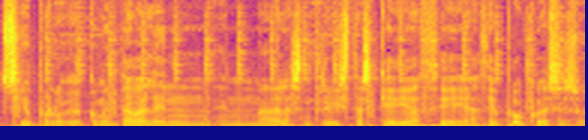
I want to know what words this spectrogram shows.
Sí, por lo que comentaba él en, una de las entrevistas que dio hace, hace poco, es eso.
